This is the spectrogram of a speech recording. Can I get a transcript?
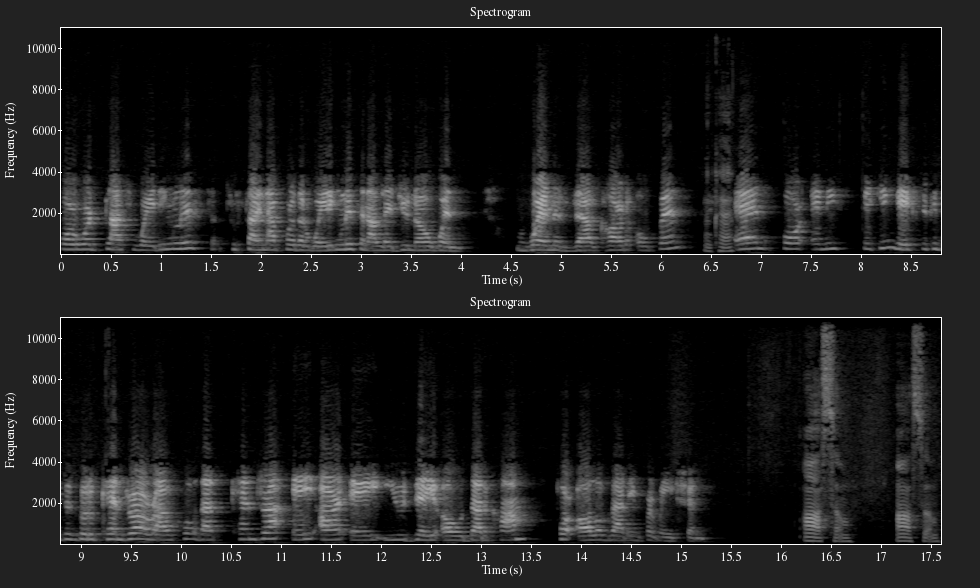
forward slash waiting list to sign up for the waiting list, and I'll let you know when when the card opens. Okay. And for any speaking gigs, you can just go to Kendra Araujo. That's Kendra A R A U J O dot com for all of that information. Awesome. Awesome.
